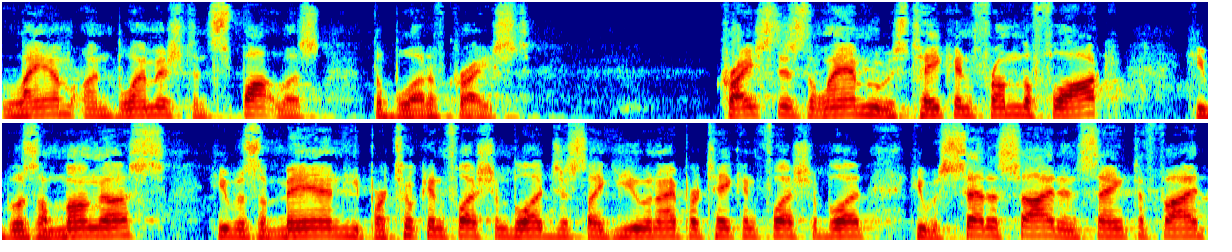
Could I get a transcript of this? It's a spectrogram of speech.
lamb unblemished and spotless, the blood of Christ. Christ is the lamb who was taken from the flock. He was among us. He was a man. He partook in flesh and blood just like you and I partake in flesh and blood. He was set aside and sanctified.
